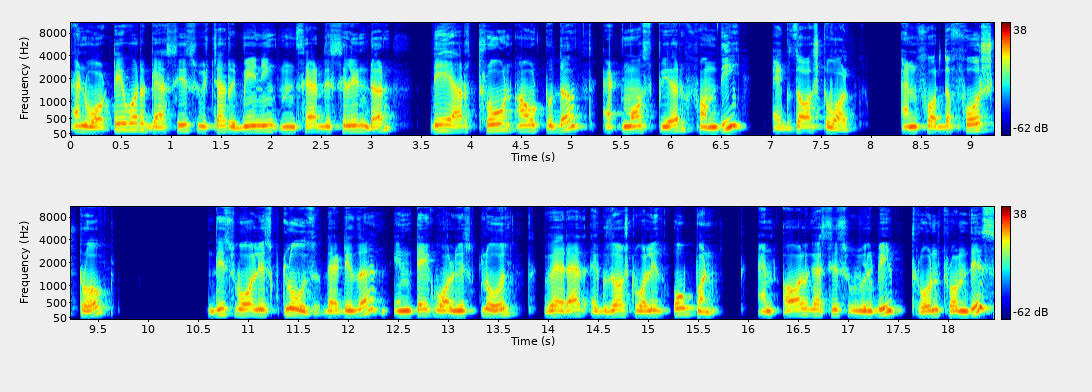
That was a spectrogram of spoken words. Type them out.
And whatever gases which are remaining inside the cylinder they are thrown out to the atmosphere from the exhaust valve and for the fourth stroke this valve is closed that is the intake valve is closed whereas exhaust valve is open and all gases will be thrown from this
